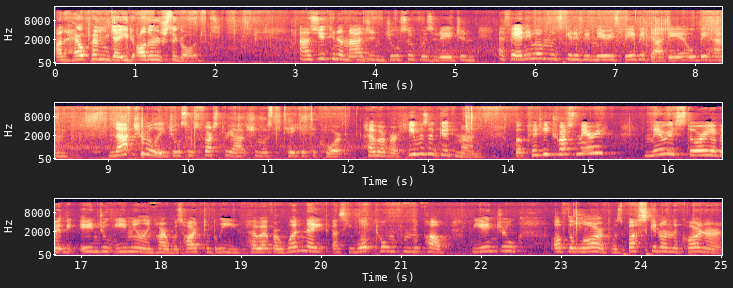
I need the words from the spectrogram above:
and help him guide others to God. As you can imagine, Joseph was raging. If anyone was going to be Mary's baby daddy, it will be him. Naturally, Joseph's first reaction was to take it to court. However, he was a good man. But could he trust Mary? Mary's story about the angel emailing her was hard to believe. However, one night as he walked home from the pub, the angel of the Lord was busking on the corner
